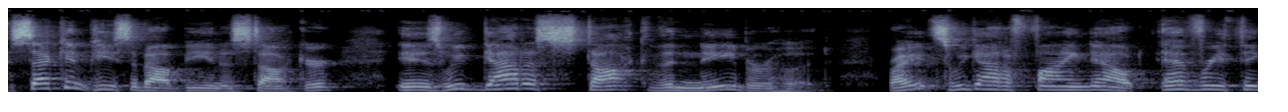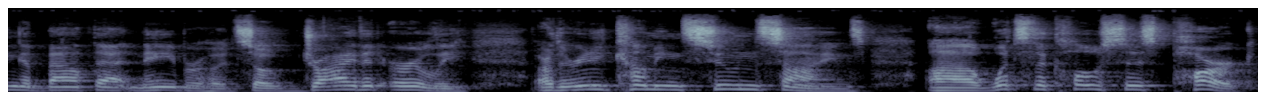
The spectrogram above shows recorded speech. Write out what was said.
Second piece about being a stalker is we've got to stalk the neighborhood right? So we got to find out everything about that neighborhood. So drive it early. Are there any coming soon signs? Uh, what's the closest park?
